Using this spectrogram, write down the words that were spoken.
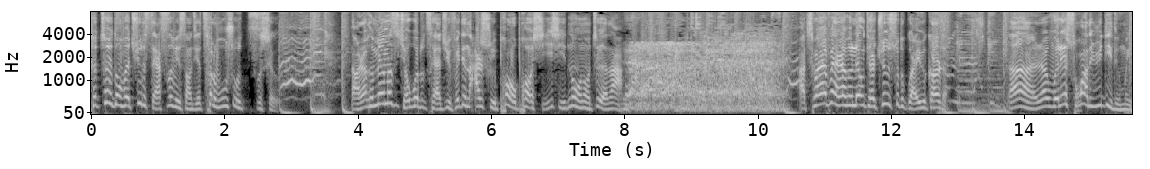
吃这一顿饭去了三四卫生间，擦了无数次手。啊，然后明明是交过的餐具，非得拿着水泡泡、洗一洗、弄弄这那。啊，吃完饭然后聊天，全是说的关于杆儿的，啊，然后我连说话的余地都没有。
